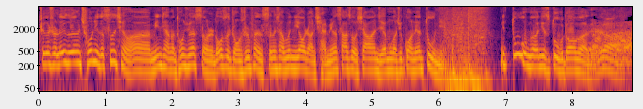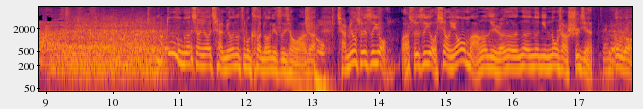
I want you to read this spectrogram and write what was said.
这个是雷哥，求你个事情啊！明天我同学生日，都是忠实粉丝，我想问你要张签名，啥时候下完节目我去广电堵你？你堵我，你是堵不到我的，是吧？你堵我想要签名，那怎么可能的事情啊？那签名随时有啊，随时有。想要吗？我跟你说，我我我给你弄上十斤，够不够？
